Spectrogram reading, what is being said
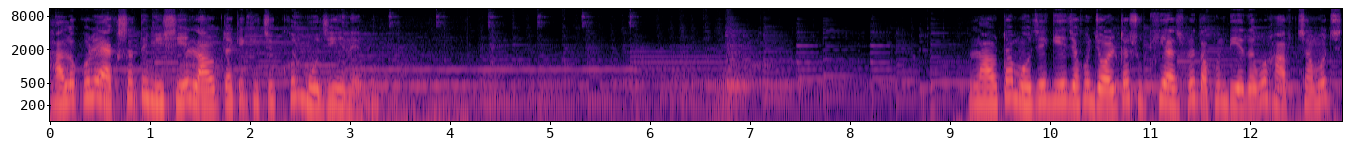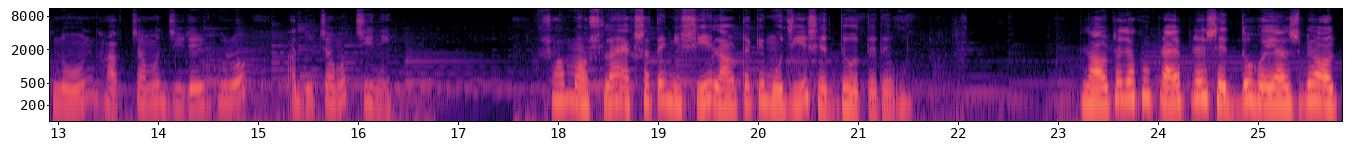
ভালো করে একসাথে মিশিয়ে লাউটাকে কিছুক্ষণ মজিয়ে নেব। লাউটা মজে গিয়ে যখন জলটা শুকিয়ে আসবে, তখন দিয়ে দেবো হাফ চামচ নুন, হাফ চামচ জিরের গুঁড়ো আর দু চামচ চিনি। সব মশলা একসাথে মিশিয়ে লাউটাকে মজিয়ে সেদ্ধ হতে দেব। লাউটা যখন প্রায় প্রায় সেদ্ধ হয়ে আসবে, অল্প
